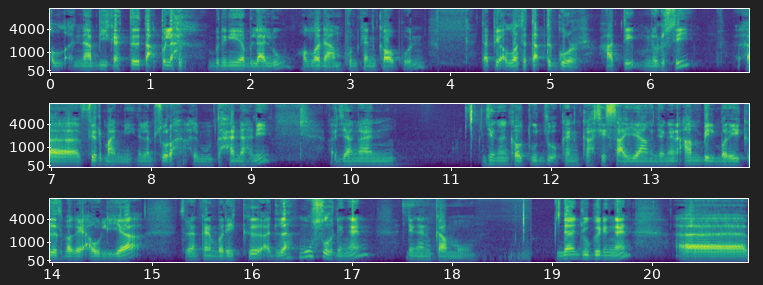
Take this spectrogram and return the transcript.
Allah Nabi kata tak apalah benda ni dah berlalu, Allah dah ampunkan kau pun tapi Allah tetap tegur Hatib menerusi uh, firman ni dalam surah Al-Mumtahanah ni. Uh, jangan jangan kau tunjukkan kasih sayang jangan ambil mereka sebagai aulia sedangkan mereka adalah musuh dengan dengan kamu. Dan juga dengan uh,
